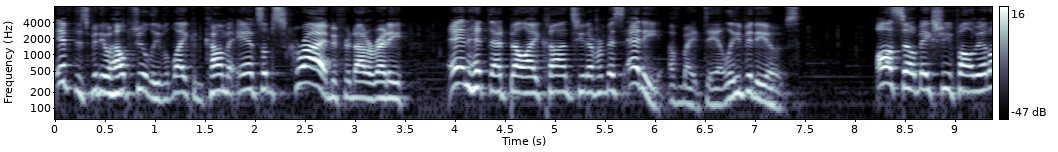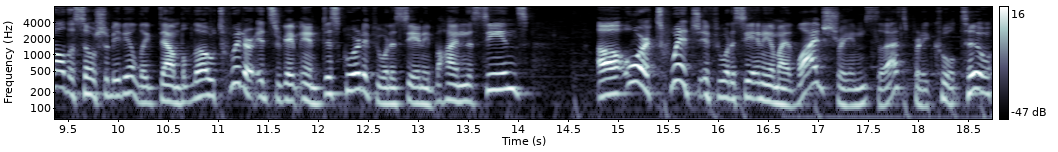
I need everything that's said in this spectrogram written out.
If this video helps you, leave a like and comment and subscribe if you're not already. And hit that bell icon so you never miss any of my daily videos. Also, make sure you follow me on all the social media linked down below, Twitter, Instagram, and Discord if you want to see any behind the scenes. Uh, or Twitch if you want to see any of my live streams, so that's pretty cool too.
